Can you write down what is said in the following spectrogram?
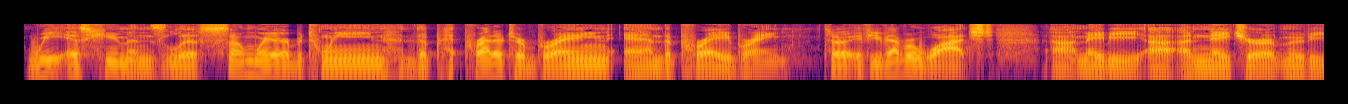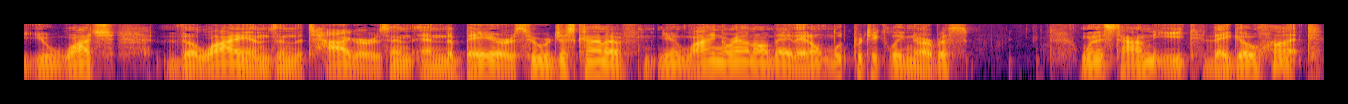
We as humans live somewhere between the predator brain and the prey brain. So if you've ever watched uh, maybe a, a, nature movie, you watch the lions and the tigers and, and the bears who are just kind of you know lying around all day. They don't look particularly nervous. When it's time to eat, they go hunt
